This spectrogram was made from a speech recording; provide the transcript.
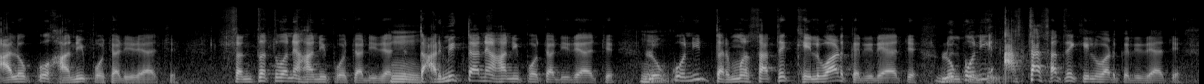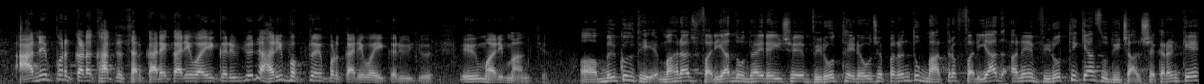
આ લોકો હાનિ પહોંચાડી રહ્યા છે. સંતત્વને હાનિ પહોંચાડી રહ્યા છે. ધાર્મિકતાને હાનિ પહોંચાડી રહ્યા છે. લોકોની ધર્મ સાથે ખેલવાડ કરી રહ્યા છે. લોકોની આસ્થા સાથે ખેલવાડ કરી રહ્યા છે. આને પણ કડક હાથે સરકારે કાર્યવાહી કરવી જોઈએ અને હરિભક્તોએ પણ કાર્યવાહી કરવી જોઈએ એવી મારી માંગ છે. બિલકુલથી. મહારાજ ફરિયાદ નોંધાઈ રહી છે વિરોધ થઈ રહ્યો છે પરંતુ માત્ર ફરિયાદ અને વિરોધથી ક્યાં સુધી ચાલશે? કારણ કે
